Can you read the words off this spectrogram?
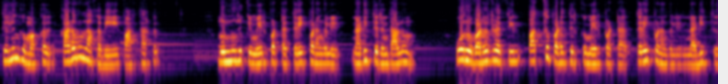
தெலுங்கு மக்கள் கடவுளாகவே பார்த்தார்கள். முன்னூறுக்கு மேற்பட்ட திரைப்படங்களில் நடித்திருந்தாலும் ஒரு வருடத்தில் பத்து படத்திற்கு மேற்பட்ட திரைப்படங்களில் நடித்து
